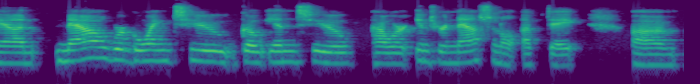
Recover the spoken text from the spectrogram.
And now we're going to go into our international update. Um,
